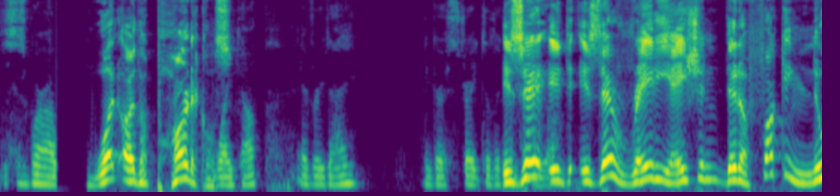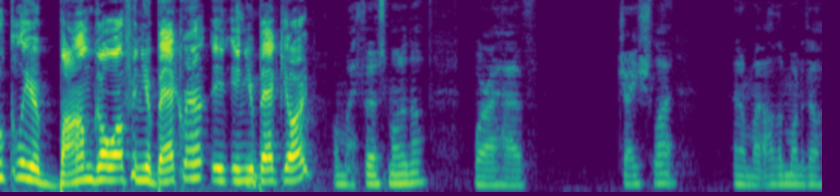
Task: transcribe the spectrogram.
This is where I What are the particles? wake up every day and go straight to the. Is there computer. is, is there radiation? Did a fucking nuclear bomb go off in your background in, in your backyard? on my first monitor where I have J Schlatt, and on my other monitor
